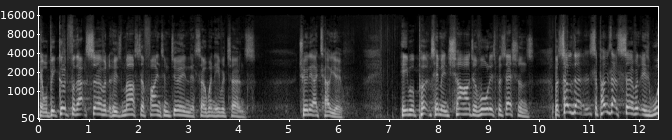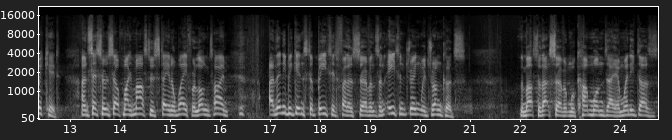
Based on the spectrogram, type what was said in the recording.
It will be good for that servant whose master finds him doing this so when he returns. Truly I tell you, he will put him in charge of all his possessions. But so that suppose that servant is wicked and says to himself, My master is staying away for a long time, and then he begins to beat his fellow servants and eat and drink with drunkards. The master of that servant will come one day, and when he does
